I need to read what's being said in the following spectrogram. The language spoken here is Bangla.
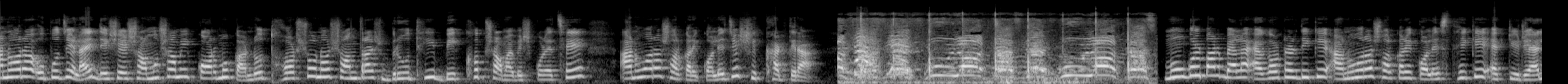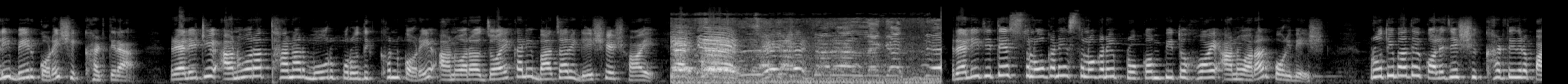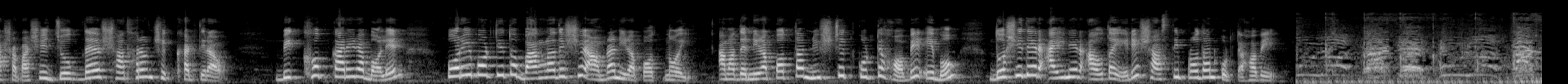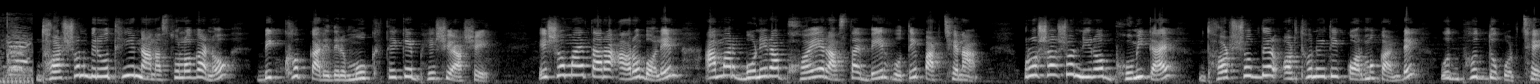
আনোয়ারা উপজেলায় দেশের সমসাময়িক কর্মকাণ্ড ধর্ষণ ও সন্ত্রাস বিরোধী বিক্ষোভ সমাবেশ করেছে আনোয়ারা সরকারি কলেজের শিক্ষার্থীরা। মঙ্গলবার বেলা এগারোটার দিকে আনোয়ারা সরকারি কলেজ থেকে একটি র্যালি বের করে শিক্ষার্থীরা। র্যালিটি আনোয়ারা থানার মোড় প্রদক্ষিণ করে আনোয়ারা জয়কালী বাজারে গিয়ে শেষ হয়। র্যালিটিতে স্লোগানে স্লোগানে প্রকম্পিত হয় আনোয়ারার পরিবেশ। প্রতিবাদে কলেজের শিক্ষার্থীদের পাশাপাশি যোগ দেয় সাধারণ শিক্ষার্থীরাও। বিক্ষোভকারীরা বলেন, পরিবর্তিত বাংলাদেশে আমরা নিরাপদ নই। আমাদের নিরাপত্তা নিশ্চিত করতে হবে এবং দোষীদের আইনের আওতায় এনে শাস্তি প্রদান করতে হবে। ধর্ষণ বিরোধী নানা স্লোগানও বিক্ষোভকারীদের মুখ থেকে ভেসে আসে। এ সময় তারা আরও বলেন, আমার বোনেরা ভয়ে রাস্তায় বের হতে পারছে না। প্রশাসন নীরব ভূমিকায় ধর্ষকদের অর্থনৈতিক কর্মকাণ্ডে উদ্বুদ্ধ করছে।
